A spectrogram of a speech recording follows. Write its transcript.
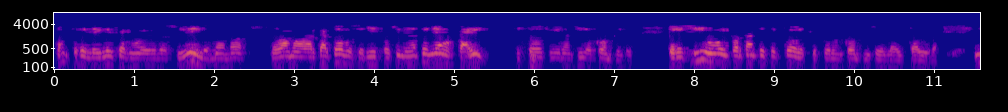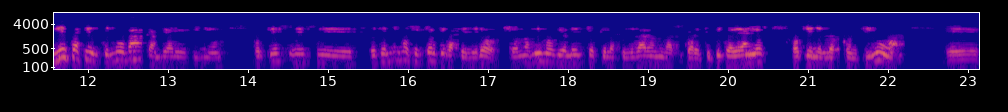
tanto de la iglesia como de los civiles, no, no, no vamos a abarcar todo, porque sería imposible, no tendríamos país si todos hubieran sido cómplices. Pero sí hubo importantes sectores que fueron cómplices de la dictadura. Y esa gente no va a cambiar de opinión, porque es, es, eh, es el mismo sector que la generó, son los mismos violentos que la generaron hace cuarenta y pico de años o quienes los continúan. Eh,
